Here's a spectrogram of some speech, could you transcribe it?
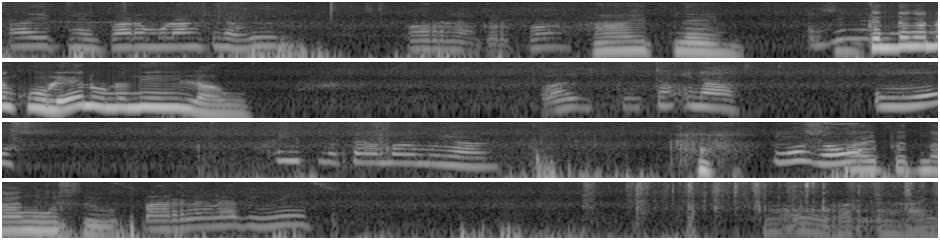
Ayop na yun. Parang mula ang kinawin. Parang ng karpa. Hype na yun. Ganda nga ng kulay. Ano, naninilaw. Ay, putang ina. Ungus. Ayop na tama mo yan. Ungus oh. Hype at nanguso. Para lang nabingwit. Oo, rat na hay.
